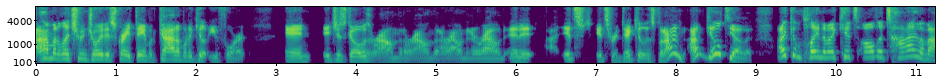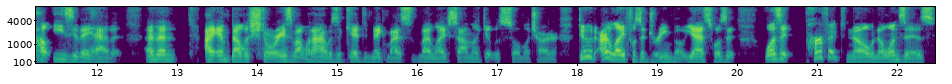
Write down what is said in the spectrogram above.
I'm going to let you enjoy this great thing, but God, I'm going to guilt you for it. And it just goes around and around and around and around. And it, it's it's ridiculous, but I'm I'm guilty of it. I complain to my kids all the time about how easy they have it, and then I embellish stories about when I was a kid to make my my life sound like it was so much harder. Dude, our life was a dreamboat. Yes, was it was it perfect? No, no one's is.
